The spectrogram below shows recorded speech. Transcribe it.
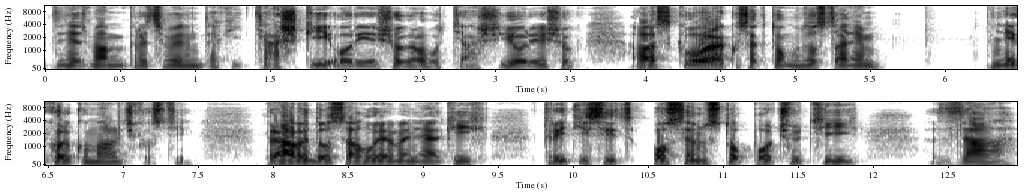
dnes máme pred sebou jeden taký ťažký oriešok, alebo ťažší oriešok, ale skôr ako sa k tomu dostanem, niekoľko maličkostí. Práve dosahujeme nejakých 3800 počutí za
